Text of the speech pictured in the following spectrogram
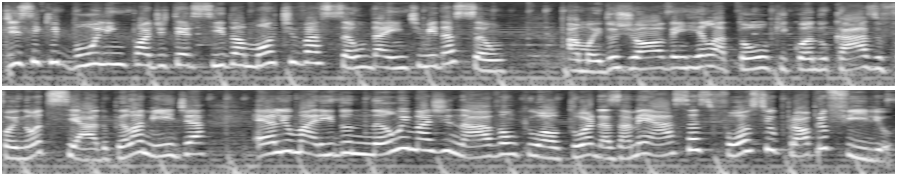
disse que bullying pode ter sido a motivação da intimidação. A mãe do jovem relatou que quando o caso foi noticiado pela mídia, ela e o marido não imaginavam que o autor das ameaças fosse o próprio filho.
